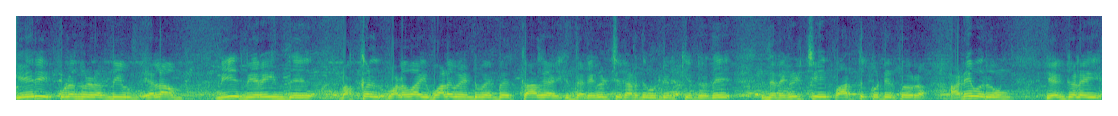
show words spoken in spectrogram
ஏரி குளங்கள் அன்னையும் எல்லாம் நீர் நிறைந்து மக்கள் வளவாய் வாழ வேண்டும் என்பதற்காக இந்த நிகழ்ச்சி நடந்து கொண்டிருக்கின்றது. இந்த நிகழ்ச்சியை பார்த்து கொண்டிருப்பவர் அனைவரும் எங்களை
